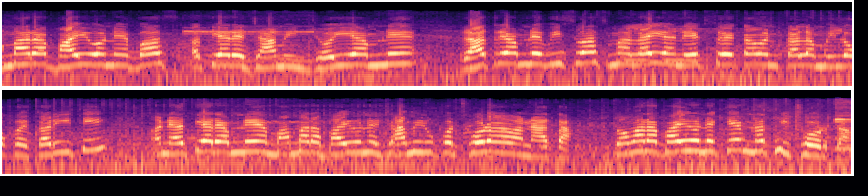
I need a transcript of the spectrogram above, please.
અમારા ભાઈઓને બસ અત્યારે જામીન જોઈએ અમને. રાત્રે અમને વિશ્વાસમાં લઈ અને એકસો એકાવન કલમ એ લોકોએ કરી હતી. અને અત્યારે અમને અમારા ભાઈઓને જામીન ઉપર છોડાવવાના હતા. તો અમારા ભાઈઓને કેમ નથી છોડતા?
